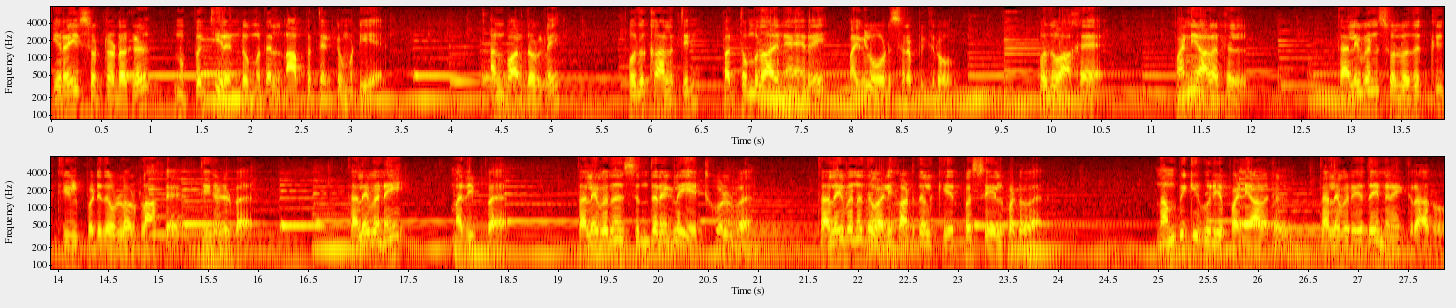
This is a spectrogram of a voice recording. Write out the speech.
இறை சொற்றொடர்கள் முப்பத்தி இரண்டு முதல் நாற்பத்தெட்டு முடிய. அன்பார்ந்தவர்களே பொது காலத்தின் பத்தொன்பதாவது ஞாயிறை மகிழ்வோடு சிறப்பிக்கிறோம். பொதுவாக பணியாளர்கள் தலைவன் சொல்வதற்கு கீழ்ப்படித உள்ளவர்களாக திகழ்வர். தலைவனை மதிப்ப தலைவனது சிந்தனைகளை ஏற்றுக்கொள்வர். தலைவனது வழிகாட்டுதலுக்கு ஏற்ப செயல்படுவர். நம்பிக்கைக்குரிய பணியாளர்கள் தலைவர் எதை நினைக்கிறாரோ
